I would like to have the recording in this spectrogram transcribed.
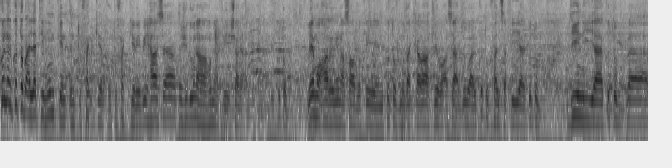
كل الكتب التي ممكن أن تفكر أو تفكري بها ستجدونها هنا في شارع المتنبي. كتب لمعارضين سابقين كتب مذكرات لرؤساء دول كتب فلسفية كتب دينية كتب آه،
